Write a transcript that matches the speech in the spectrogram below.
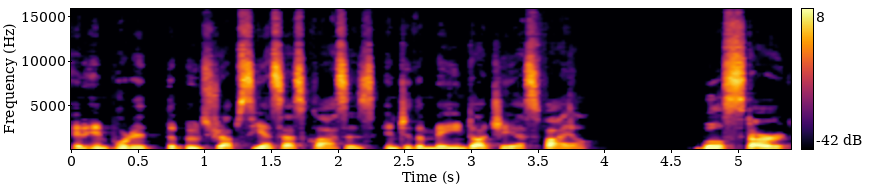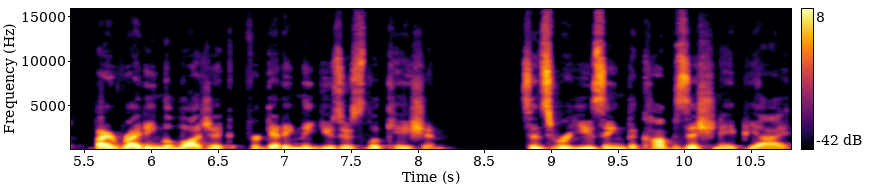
and imported the Bootstrap CSS classes into the main.js file. We'll start by writing the logic for getting the user's location. Since we're using the Composition API,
